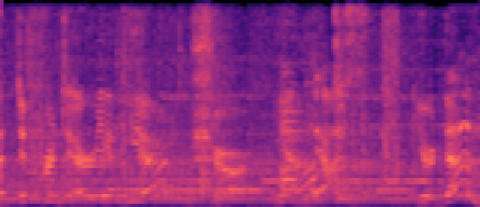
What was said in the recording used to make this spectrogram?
a different area here? sure. Yeah? Just- You're done.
